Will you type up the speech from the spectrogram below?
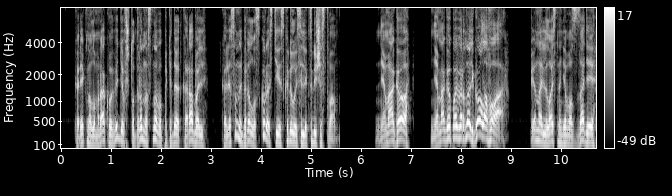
— крикнул мрак, увидев, что дроны снова покидают корабль. Колесо набирало скорости и скрылось электричеством. «Не могу! «Не могу повернуть голову!» Пена лилась на него сзади.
